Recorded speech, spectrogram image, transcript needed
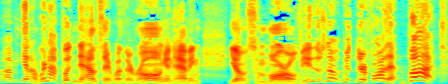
I mean, you know, we're not putting down and saying, well, they're wrong in having, you know, some moral views. No, they're for that. But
